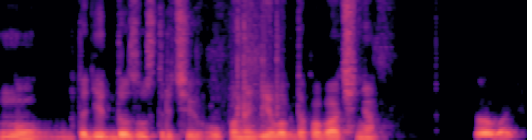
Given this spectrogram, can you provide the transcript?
ну тоді до зустрічі у понеділок. До побачення. Ну, бачу.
